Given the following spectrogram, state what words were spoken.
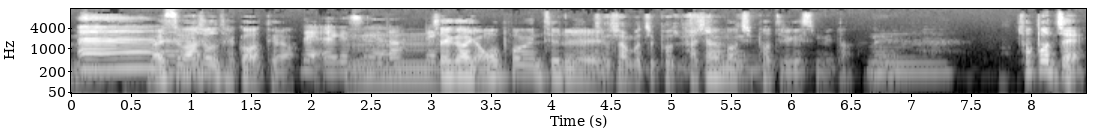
음. 아, 말씀하셔도 될 것 같아요. 네, 알겠습니다. 음. 네. 제가 영업 포인트를 다시 한번 짚어주시죠. 다시 한번 네. 짚어드리겠습니다. 네. 음, 첫 번째.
